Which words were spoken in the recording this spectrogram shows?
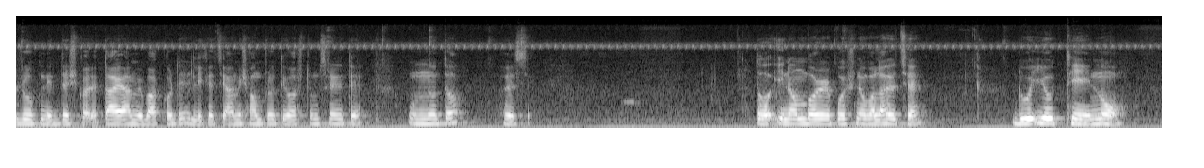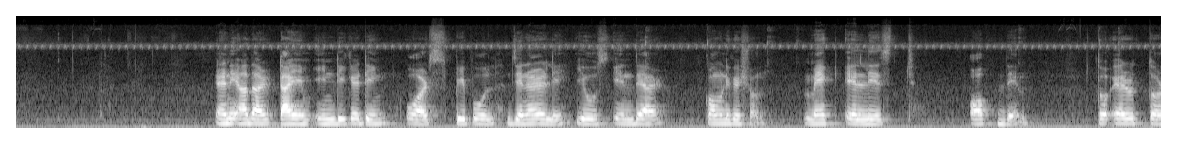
রূপ নির্দেশ করে। তাই আমি বাক্যটি লিখেছি। আমি সম্প্রতি অষ্টম শ্রেণীতে উন্নত হয়েছে। তো ই নম্বরের প্রশ্ন বলা হয়েছে ডু ইউ থি know any other time indicating words people generally use in their communication make a list of them তো এর উত্তর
